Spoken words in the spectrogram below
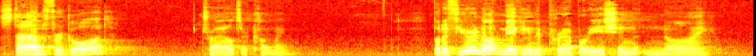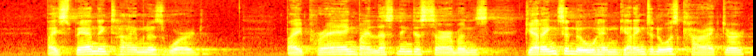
stand for God. Trials are coming. But if you're not making the preparation now, by spending time in His Word, by praying, by listening to sermons, getting to know Him, getting to know His character,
